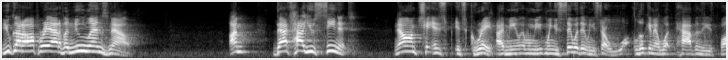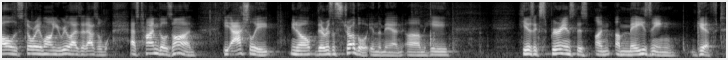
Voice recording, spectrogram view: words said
You got to operate out of a new lens now. I'm, that's how you've seen it. Now I'm cha- it's, it's great. I mean, when, when you sit with it, when you start looking at what happens, and you follow the story along, you realize that as, a, as time goes on, he actually, you know, there is a struggle in the man. Um, he, he has experienced this un- amazing gift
